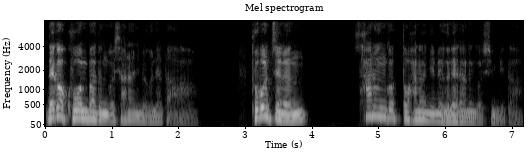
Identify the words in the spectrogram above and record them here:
내가 구원받은 것이 하나님의 은혜다. 두 번째는 사는 것도 하나님의 은혜라는 것입니다.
